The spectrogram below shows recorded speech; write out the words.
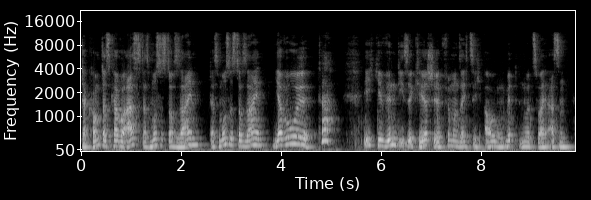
Da kommt das Karo Ass, das muss es doch sein, das muss es doch sein. Jawohl, ta, ich gewinne diese Kirsche, 65 Augen mit nur zwei Assen,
